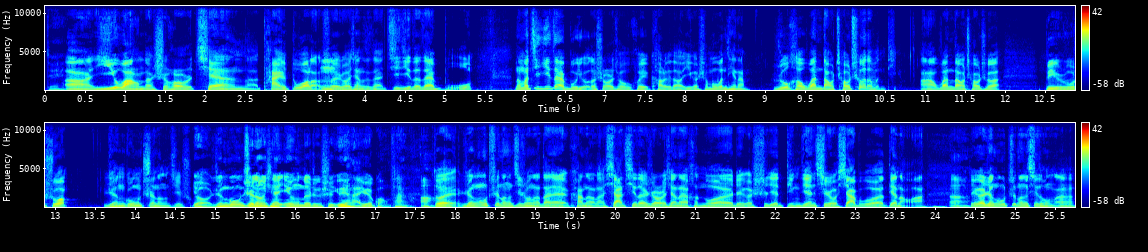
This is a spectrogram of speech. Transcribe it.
对，啊。以往的时候欠的太多了，嗯所以说现在在积极的在补。那么积极在补，有的时候就会考虑到一个什么问题呢？如何弯道超车的问题啊。弯道超车，比如说人工智能技术。哟，人工智能现在应用的这个是越来越广泛了啊。对人工智能技术呢，大家也看到了，下棋的时候，现在很多这个世界顶尖棋手下不过电脑啊。嗯这个人工智能系统呢，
